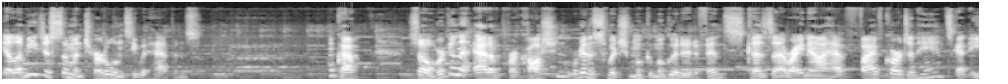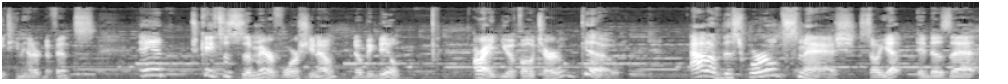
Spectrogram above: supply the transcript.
Yeah, let me just summon Turtle and see what happens. Okay. So we're going to, out of precaution, we're going to switch Muka to defense, because uh, right now I have five cards in hand. It's got 1800 defense. And in case this is a Mirror Force, you know, no big deal. All right, UFO Turtle, go. Out of this world, smash. So, yep, it does that.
